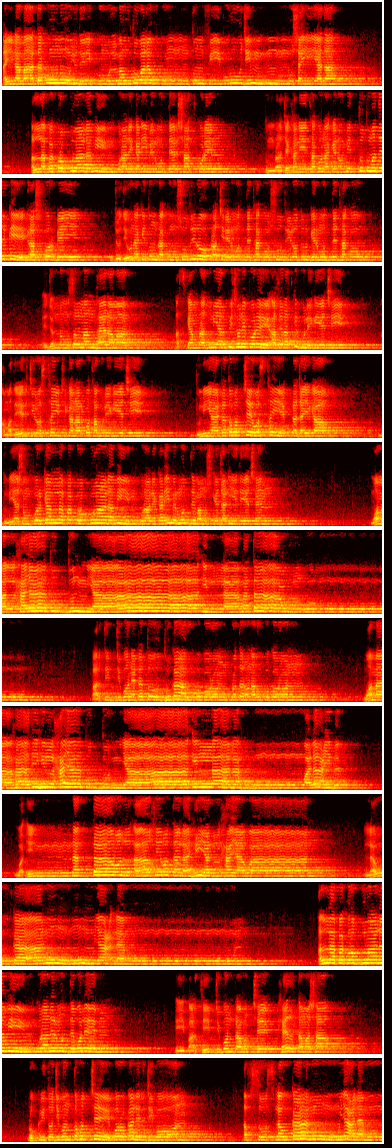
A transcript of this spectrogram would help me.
أينما تكونوا يدرككم الموت ولو كنتم في بروج مشيدة আল্লাহ পাক রব্বুল আলামিন কোরআনে কারীমের মধ্যে ارشاد করেন তোমরা যেখানে থাকো না কেন মৃত্যু তোমাদেরকে গ্রাস করবে যদিও নাকি তোমরা কোনো সুদৃঢ় প্রাচীরের মধ্যে থাকো সুদৃঢ় দুর্গের মধ্যে থাকো এজন্য মুসলমান ভাইয়ের আমার আজকে আমরা দুনিয়ার পিছনে পড়ে আখেরাতকে ভুলে গিয়েছি আমাদের চিরস্থায়ী ঠিকানার কথা ভুলে গিয়েছি। দুনিয়া এটা তো হচ্ছে অস্থায়ী একটা জায়গা। দুনিয়া সম্পর্কে আল্লাহ পাক রব্বুল আলামিন কোরআনে কারীমের মধ্যে মানুষকে জানিয়ে দিয়েছেন, ওয়ামাল হায়াতুদ দুনিয়া ইল্লা মাতাউল পার্থিব জীবন এটা তো ধোকার উপকরণ, প্রতারণার উপকরণ। ওয়ামা হাদিহিল হায়াতুদ দুনিয়া ইল্লা লাহু ওয়া লাইব وإن الدار الآخرة لهي الحيوان لو كانوا يعلمون আল্লাহ পাক রব্বুল আলামিন কোরআনের মধ্যে বলেন এই পার্থিব জীবনটা হচ্ছে খেল তামাশা প্রকৃত জীবন তো হচ্ছে পরকালের জীবন। আফসোস লাউ কানু ইয়ালামুন।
